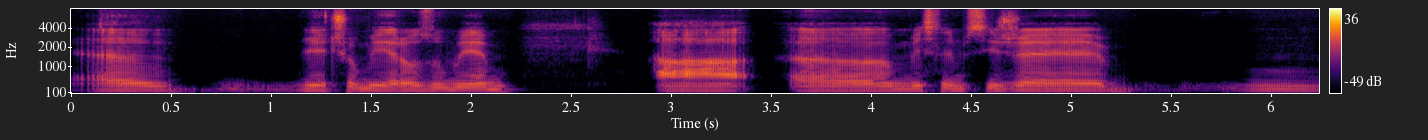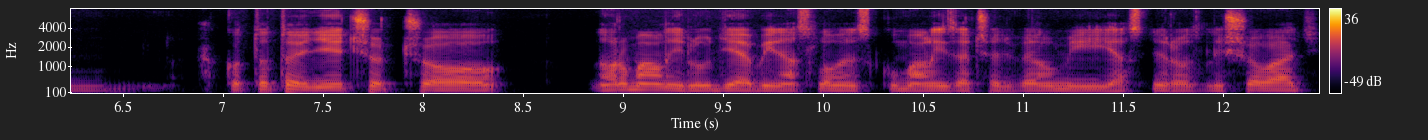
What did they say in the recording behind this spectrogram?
v niečom jej rozumiem. A e, myslím si, že mm, ako toto je niečo, čo normálni ľudia by na Slovensku mali začať veľmi jasne rozlišovať,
